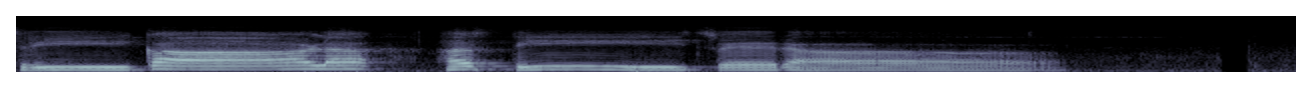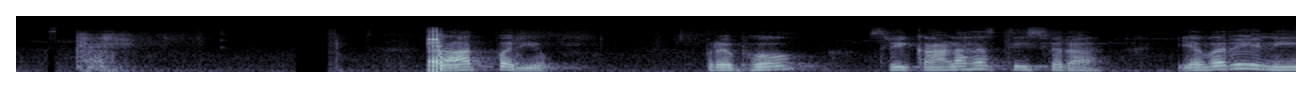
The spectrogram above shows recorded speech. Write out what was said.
శ్రీకాళ హస్తీశ్వరా తాత్పర్యం. ప్రభో శ్రీ కాళహస్తీశ్వర ఎవరేని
